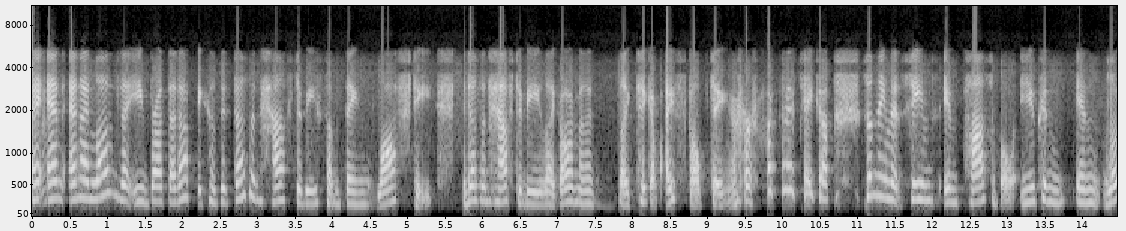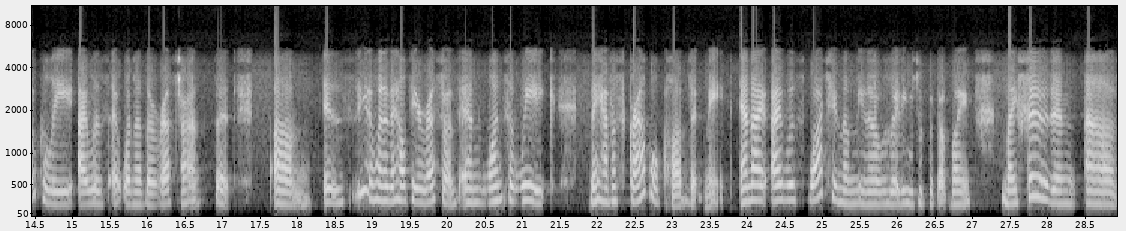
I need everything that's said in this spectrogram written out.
Mm-hmm. And and I love that you brought that up because it doesn't have to be something lofty. It doesn't have to be like, oh, I'm going to like take up ice sculpting or I'm going to take up something that seems impossible. You can in locally I was at one of the restaurants that um is you know one of the healthier restaurants and once a week they have a Scrabble club that meet. And I, I was watching them, you know, waiting to pick up my my food and uh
